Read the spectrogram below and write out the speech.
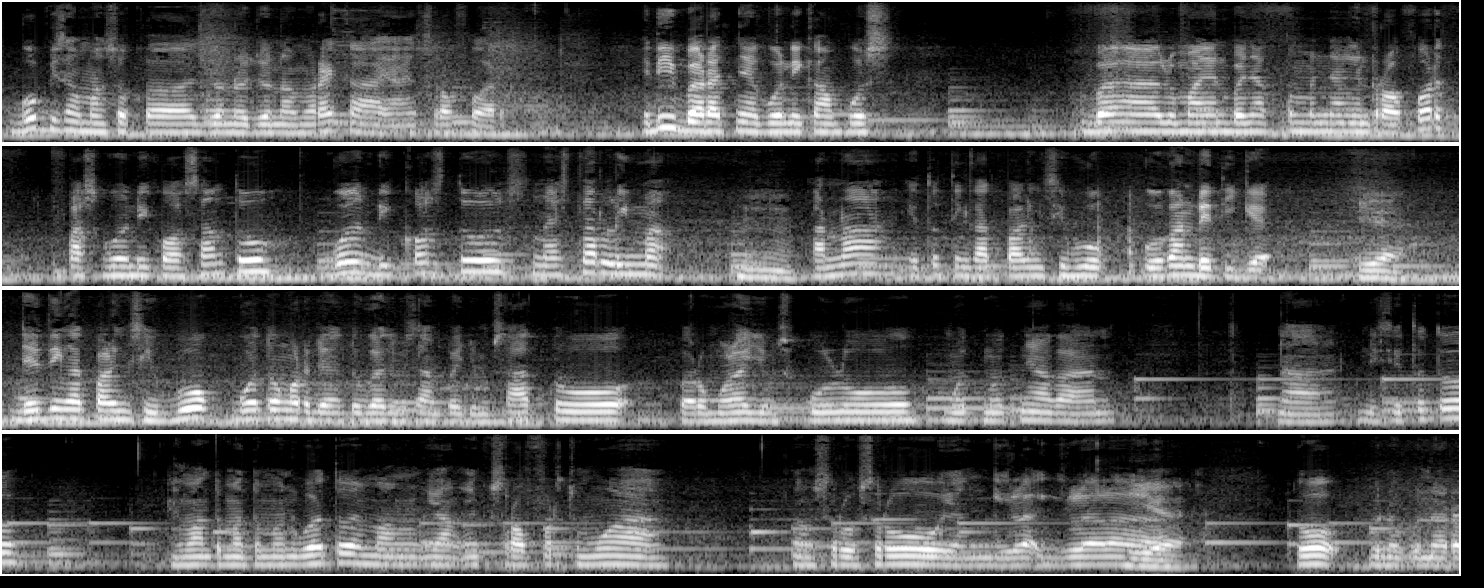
gue bisa masuk ke zona-zona mereka yang extrovert. Jadi ibaratnya gue di kampus ba- lumayan banyak temen yang introvert pas gue di kosan tuh gue di kos tuh semester 5 Hmm. karena itu tingkat paling sibuk. Gue kan D3 Iya. jadi tingkat paling sibuk gue tuh ngerjain tugas bisa sampai jam 1 baru mulai jam 10 mood moodnya kan. Nah di situ tuh emang teman-teman gue tuh emang yang ekstrovert semua. Yang seru-seru yang gila-gila lah. Iya. tuh bener-bener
